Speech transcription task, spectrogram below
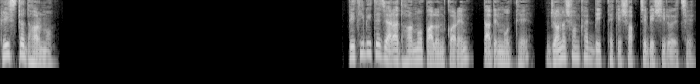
খ্রিস্ট ধর্ম। পৃথিবীতে যারা ধর্ম পালন করেন, তাদের মধ্যে জনসংখ্যার দিক থেকে সবচেয়ে বেশি রয়েছে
